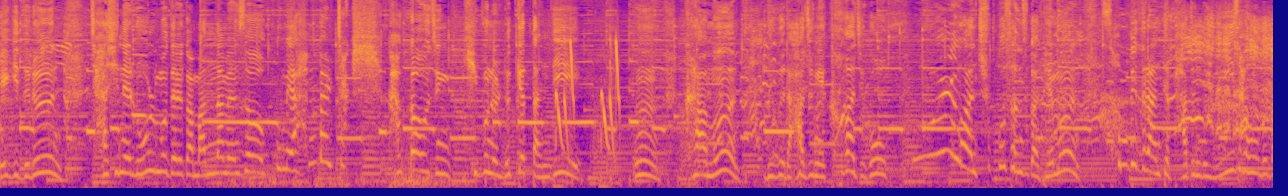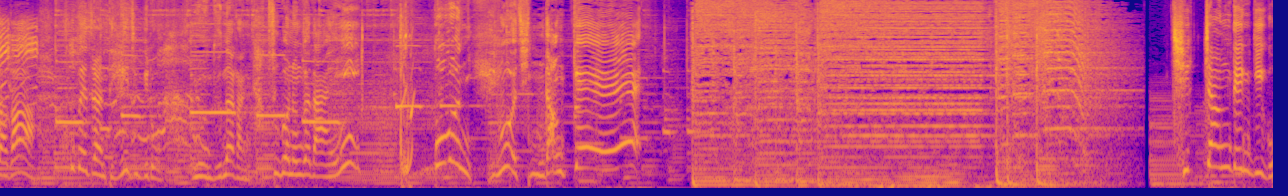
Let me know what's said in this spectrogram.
애기들은 자신의 롤모델과 만나면서 꿈에 한 발짝씩 가까워진 기분을 느꼈단디 응, 그럼은 너그 나중에 커가지고 훌륭한 축구 선수가 되면 선배들한테 받은 거 이상으로다가 후배들한테 해주기로 요 누나랑 약속 거는 거다잉? 꿈은 이루어진단께! 직장 댕기고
